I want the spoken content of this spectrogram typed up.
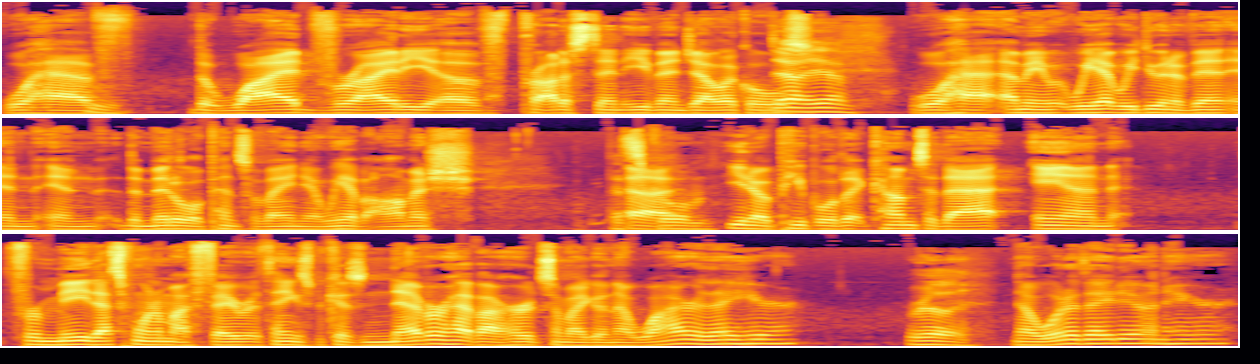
we'll have the wide variety of Protestant evangelicals. Yeah, yeah. We'll have. I mean, we have we do an event in in the middle of Pennsylvania. and We have Amish. That's uh, cool. You know, people that come to that, and for me, that's one of my favorite things because never have I heard somebody go, "Now, why are they here? Really. Now, what are they doing here?"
